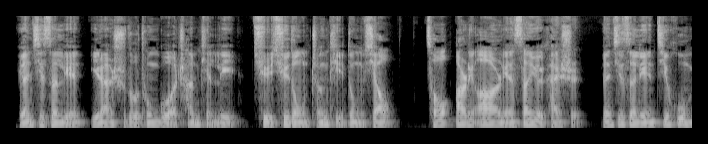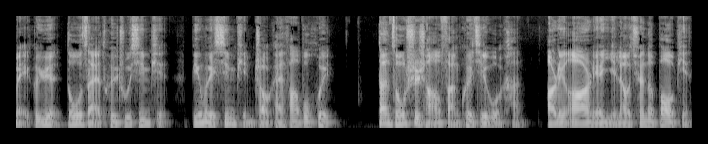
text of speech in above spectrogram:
元气森林依然试图通过产品力去驱动整体动销。从二零二二年三月开始，元气森林几乎每个月都在推出新品，并为新品召开发布会。但从市场反馈结果看，二零二二年饮料圈的爆品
